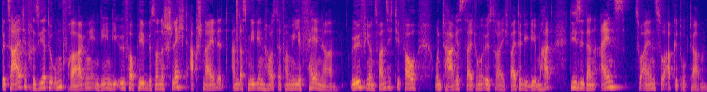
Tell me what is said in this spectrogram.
bezahlte frisierte Umfragen, in denen die ÖVP besonders schlecht abschneidet, an das Medienhaus der Familie Fellner, Ö24 TV und Tageszeitung Österreich weitergegeben hat, die sie dann eins zu eins so abgedruckt haben.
